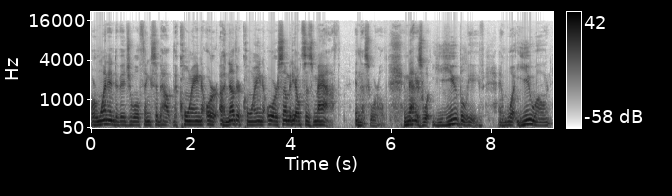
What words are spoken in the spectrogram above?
or one individual thinks about the coin or another coin or somebody else's math in this world. It matters what you believe and what you own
